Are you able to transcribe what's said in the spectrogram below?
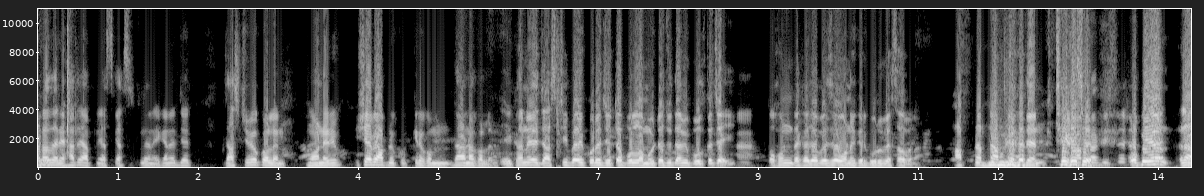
হাটাজারি হাটে আপনি আজকে আসছিলেন। এখানে যে জাস্টিফাই করলেন মনের হিসাবে আপনি কীরকম ধারণা করলেন? এখানে জাস্টিফাই করে যেটা বললাম ওইটা যদি আমি বলতে যাই হ্যাঁ। তখন দেখা যাবে যে অনেকের গরু বেচা হবে না। আপনার আপনি ঠিক আছে। ওপিনিয়ন না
